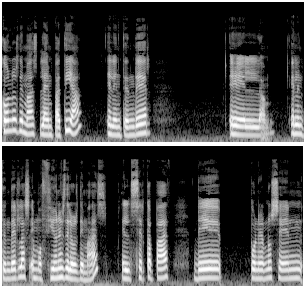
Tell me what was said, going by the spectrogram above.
con los demás, la empatía, el entender, el, entender las emociones de los demás, el ser capaz de ponernos en,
